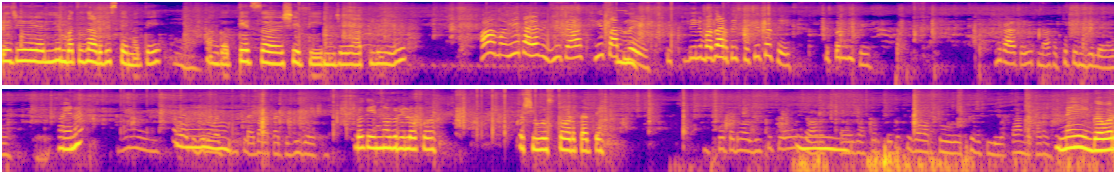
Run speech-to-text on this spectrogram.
ते जे लिंबाचं झाड दिसते ना ते अंगात तेच अं, शेती म्हणजे आपली आहे. हा मग हे काय हे त्या- हेच आपलं आहे. ती लिंबा झाड दिसतं तिथंच आहे. तिथपर्यंत आहे. हे काय आता इथनं असं तुटून गेलंय अहो. आहे ना? बघ हे नगरी लोक कशी ऊस तोडतात ते. नाही गवार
